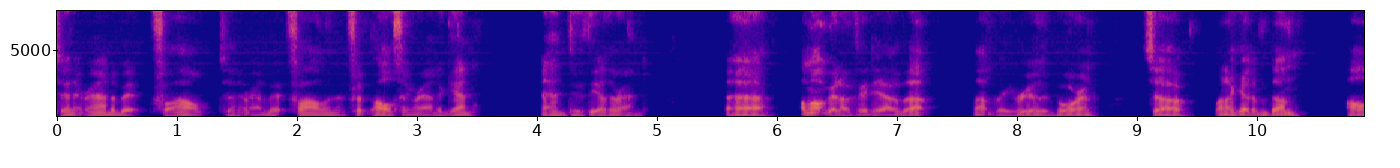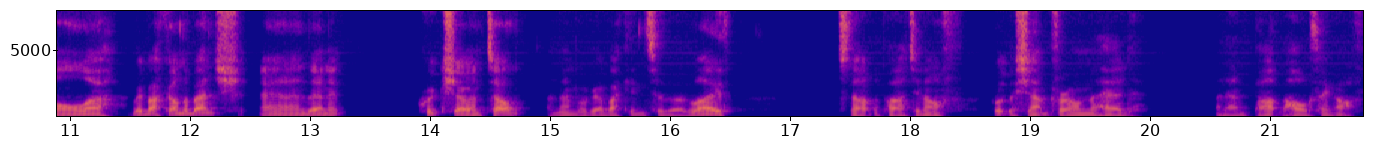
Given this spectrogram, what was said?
turn it around a bit, file, turn it around a bit, file, and then flip the whole thing around again and do the other end. Uh, I'm not going to video that. That'd be really boring. So when I get them done, I'll uh, be back on the bench and then it quick show and tell. And then we'll go back into the lathe, start the parting off, put the chamfer on the head and then part the whole thing off.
